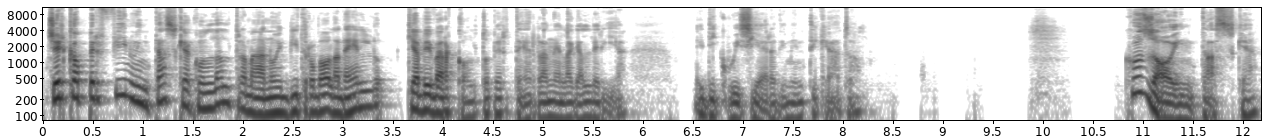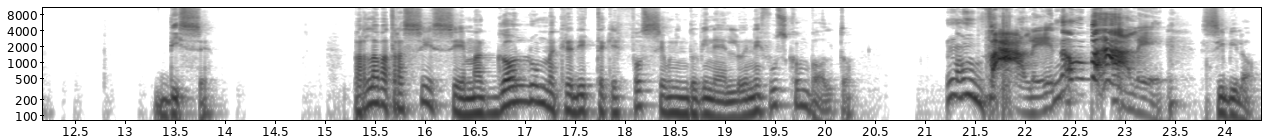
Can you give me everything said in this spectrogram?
cercò perfino in tasca con l'altra mano e vi trovò l'anello che aveva raccolto per terra nella galleria e di cui si era dimenticato. Cos'ho in tasca? disse. Parlava tra sé e sé, ma Gollum credette che fosse un indovinello e ne fu sconvolto. Non vale, non vale! sibilò.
